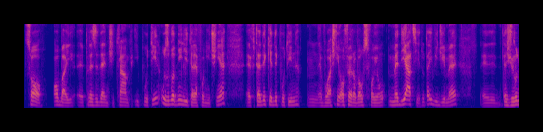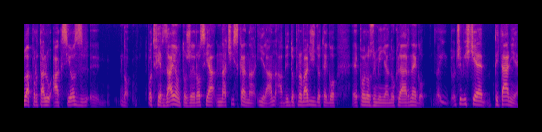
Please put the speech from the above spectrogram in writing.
co obaj e, prezydenci, Trump i Putin, uzgodnili telefonicznie e, wtedy, kiedy Putin mm, właśnie oferował swoją mediację. Tutaj widzimy e, te źródła portalu Axios. No, potwierdzają to, że Rosja naciska na Iran, aby doprowadzić do tego porozumienia nuklearnego. No i oczywiście pytanie,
